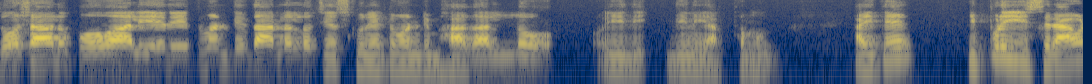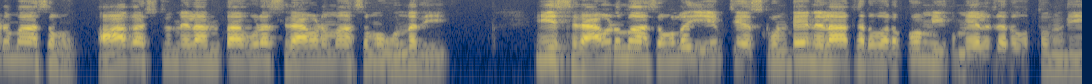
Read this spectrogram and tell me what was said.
దోషాలు పోవాలి అనేటువంటి దానిలలో చేసుకునేటువంటి భాగాల్లో ఇది దీని అర్థము. అయితే ఇప్పుడు ఈ శ్రావణ మాసము ఆగస్టు నెల అంతా కూడా శ్రావణ మాసము ఉన్నది. ఈ శ్రావణ మాసంలో ఏం చేసుకుంటే నెలాఖరు వరకు మీకు మేలు జరుగుతుంది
